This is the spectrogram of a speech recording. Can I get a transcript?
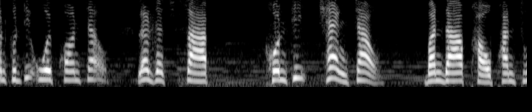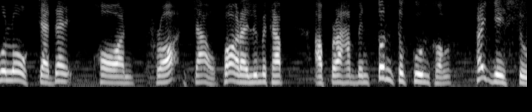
รคนที่อวยพรเจ้า แล้วเราจะสาบคนที่แช่งเจ้า บรรดาเผ่าพันธุ์ทั่วโลกจะได้พรเพราะเจ้า เพราะอะไรรู้ไหมครับ อับราฮัมเป็นต้นตระกูลของพระเยซู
